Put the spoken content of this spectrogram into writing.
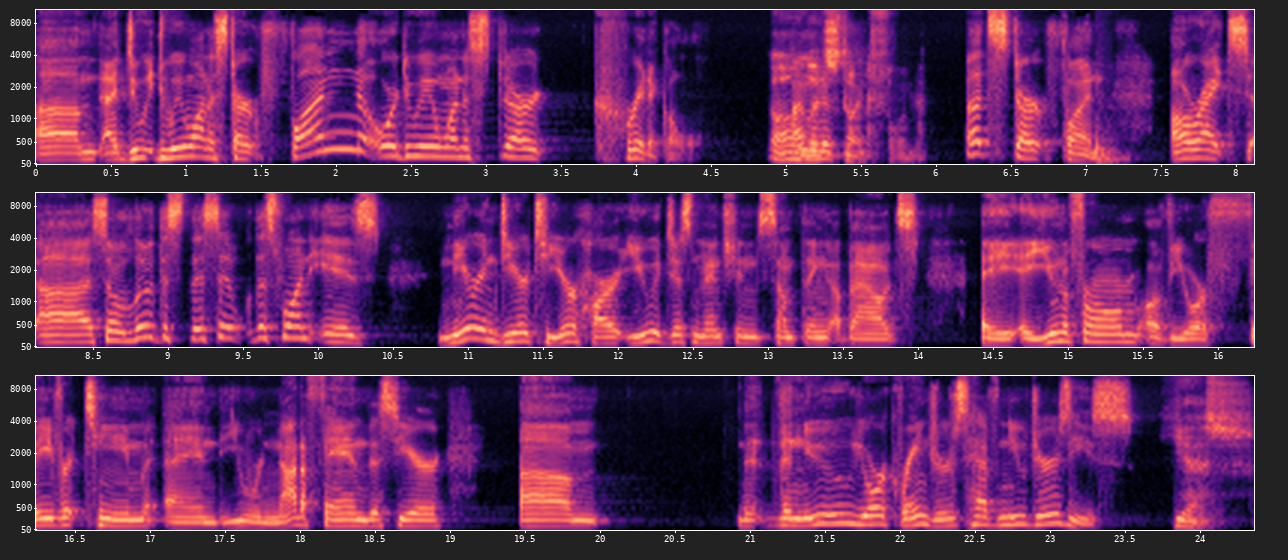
Um, uh, do we do we want to start fun or do we want to start critical? Oh, I'm let's gonna, start fun. Let's start fun. All right. Uh, so Lou, this this this one is near and dear to your heart. You had just mentioned something about a, a uniform of your favorite team, and you were not a fan this year. Um, the, the New York Rangers have new jerseys. Yes.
